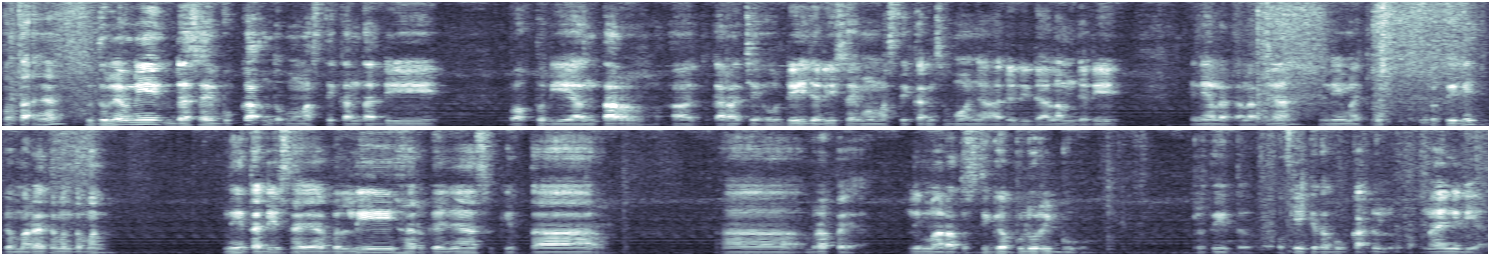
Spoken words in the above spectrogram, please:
kotaknya. Sebetulnya ini udah saya buka untuk memastikan tadi waktu diantar uh, karena COD jadi saya memastikan semuanya ada di dalam. Jadi ini alat-alatnya. Ini macam seperti ini gambarnya teman-teman. Ini tadi saya beli harganya sekitar uh, berapa ya? 530.000 seperti itu. Oke kita buka dulu. Nah ini dia.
